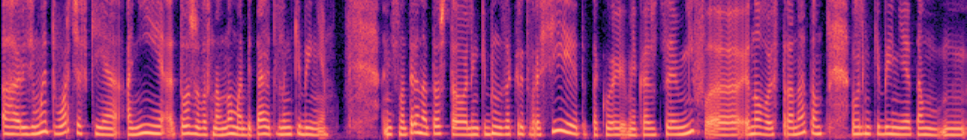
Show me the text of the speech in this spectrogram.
А, резюме творческие, они тоже в основном обитают в LinkedIn. Несмотря на то, что LinkedIn закрыт в России, это такой, мне кажется, миф, э, новая страна там в LinkedIn, там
